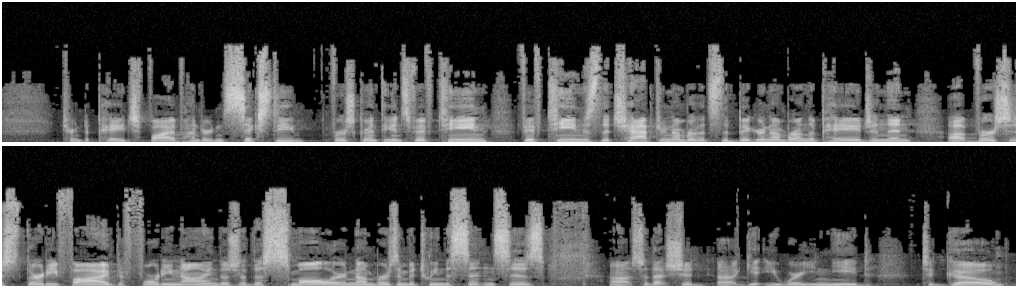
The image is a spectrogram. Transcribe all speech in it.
Turn to page 560, 1 Corinthians 15. 15 is the chapter number, that's the bigger number on the page. And then uh, verses 35 to 49, those are the smaller numbers in between the sentences. Uh, so that should uh, get you where you need to go.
